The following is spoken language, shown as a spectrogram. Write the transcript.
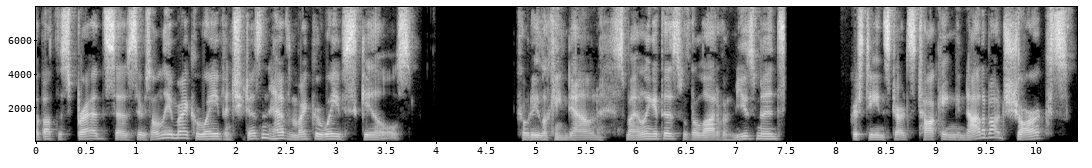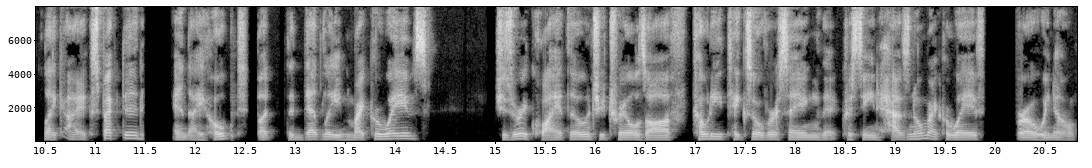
about the spread, says there's only a microwave and she doesn't have microwave skills. Kody looking down, smiling at this with a lot of amusement. Christine starts talking not about sharks, like I expected and I hoped, but the deadly microwaves. She's very quiet though, and she trails off. Kody takes over saying that Christine has no microwave. Bro, we know.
